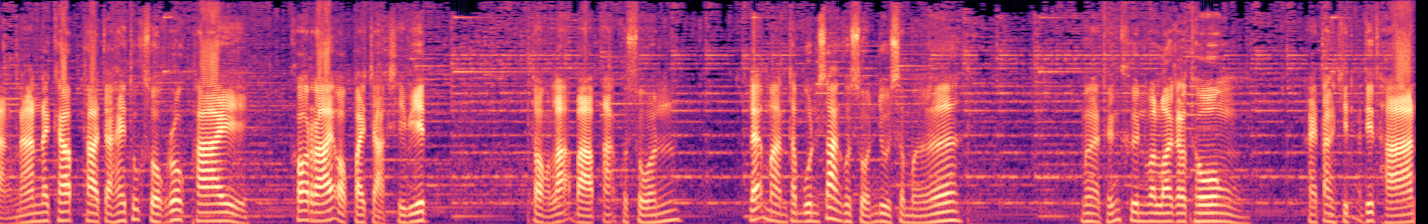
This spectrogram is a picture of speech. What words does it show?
ดังนั้นนะครับถ้าจะให้ทุกโศกโรคภัยข้อร้ายออกไปจากชีวิต ต้องละบาปอกุศล และหมั่นทำบุญสร้างกุศลอยู่เสมอ เมื่อถึงคืนวันลอยกระทง ให้ตั้งจิตอธิษฐาน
